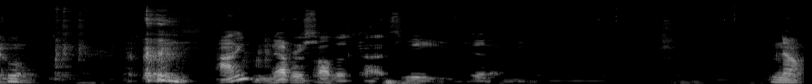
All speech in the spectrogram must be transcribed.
Cool. I never saw those guys leave. Did I? No.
